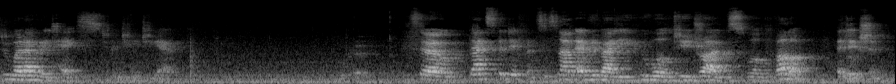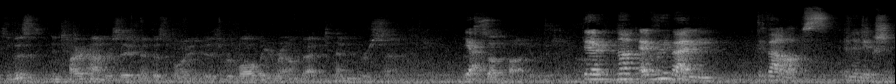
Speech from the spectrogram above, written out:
do whatever it takes to continue to get it. So that's the difference. It's not everybody who will do drugs will develop addiction. So this entire conversation at this point is revolving around that ten percent. Yeah. Subpopulation. There, not everybody develops an addiction.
